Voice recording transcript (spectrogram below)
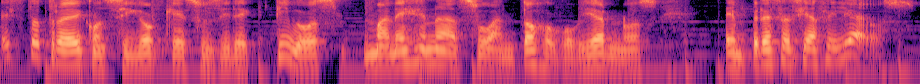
Esto trae consigo que sus directivos manejen a su antojo gobiernos, empresas y afiliados.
